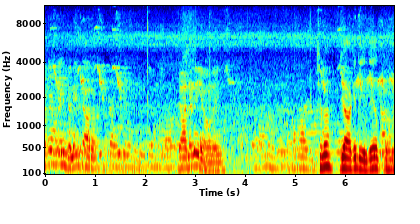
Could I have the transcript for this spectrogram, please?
ਹਟੇ ਹੁਣ ਅਸੀਂ ਜਣੇ ਚਾਰ ਚਾਰ ਜਣੇ ਆ ਹੁਣ ਅਸੀਂ। ਚਲੋ ਜਾ ਕੇ ਦੇਖਦੇ ਆ ਉੱਪਰ। ਹੁਣ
